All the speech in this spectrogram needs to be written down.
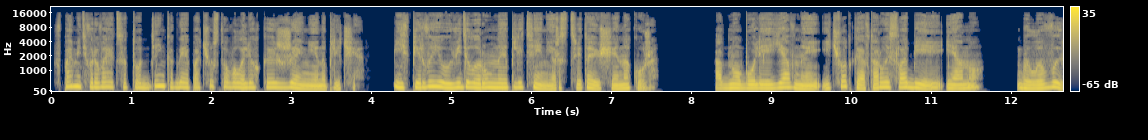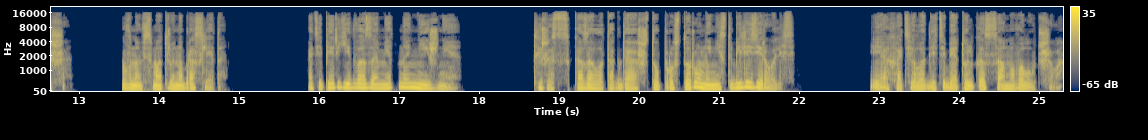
В память врывается тот день, когда я почувствовала легкое жжение на плече и впервые увидела рунное плетение, расцветающее на коже. Одно более явное и четкое, а второе слабее, и оно было выше. Вновь смотрю на браслеты. А теперь едва заметно нижнее. Ты же сказала тогда, что просто руны не стабилизировались. Я хотела для тебя только самого лучшего.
